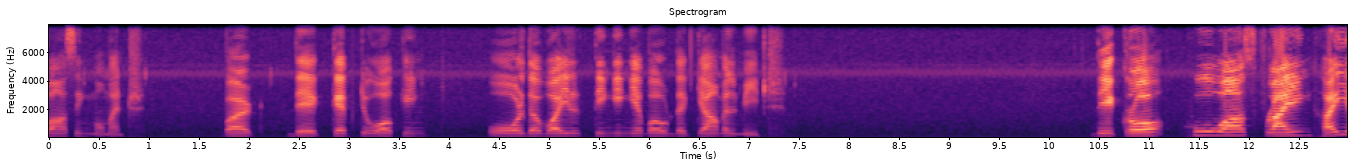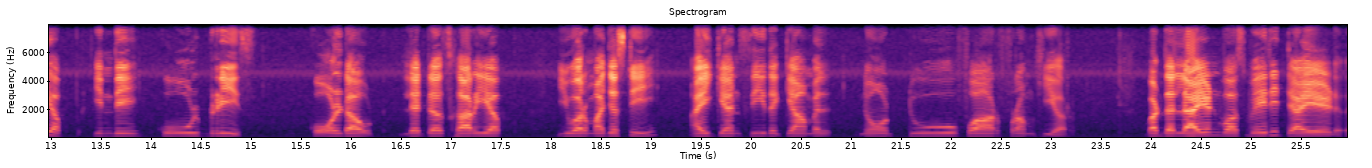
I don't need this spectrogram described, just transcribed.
passing moment. But they kept walking, all the while thinking about the camel meat. The crow, who was flying high up in the cool breeze, called out, Let us hurry up, Your Majesty. I can see the camel not too far from here. But the lion was very tired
